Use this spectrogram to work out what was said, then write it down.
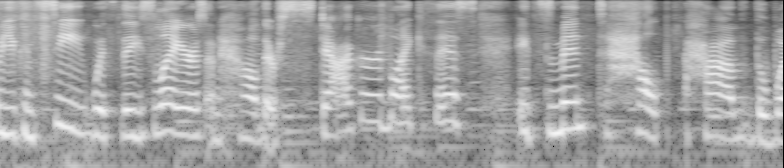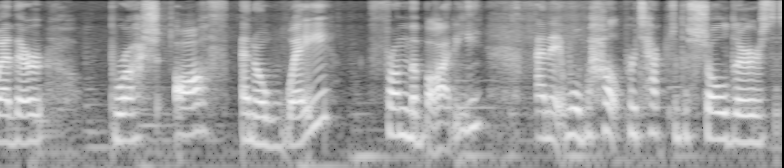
but you can see with these layers and how they're staggered like this, it's meant to help have the weather brush off and away from the body and it will help protect the shoulders,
